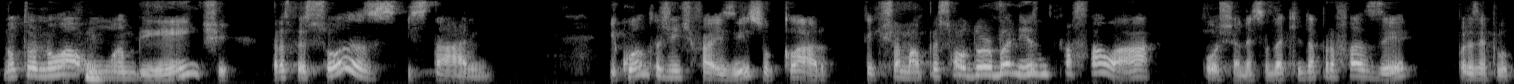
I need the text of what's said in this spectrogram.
Não tornou um ambiente para as pessoas estarem. E quando a gente faz isso, claro, tem que chamar o pessoal do urbanismo para falar. Poxa, nessa daqui dá para fazer. Por exemplo,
